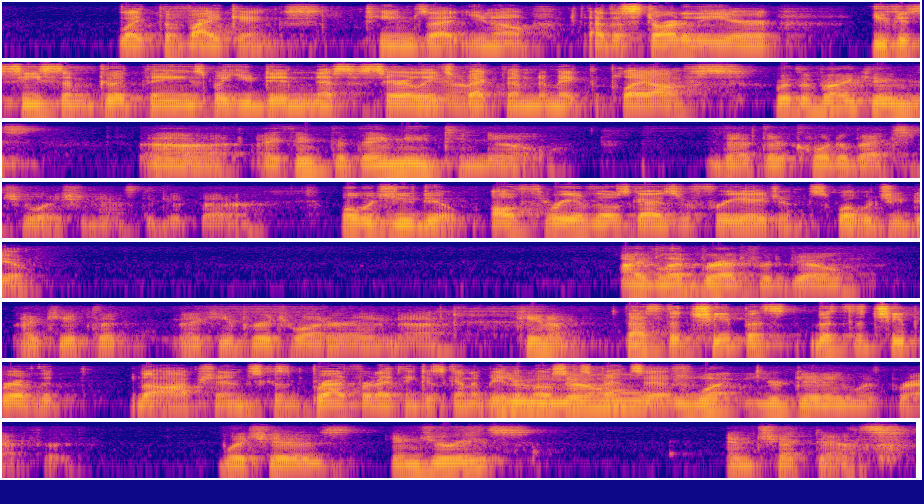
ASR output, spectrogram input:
like the Vikings, teams that you know at the start of the year you could see some good things, but you didn't necessarily Yeah. expect them to make the playoffs. With the Vikings, uh, I think that they need to know that their quarterback situation has to get better. What would you do? All three of those guys are free agents. What would you do? I'd let Bradford go. I keep the I keep Bridgewater and uh, Keenum. That's the cheapest. That's the cheaper of the the options because Bradford I think is going to be you the most expensive. what you're getting with Bradford, which is injuries and checkdowns.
